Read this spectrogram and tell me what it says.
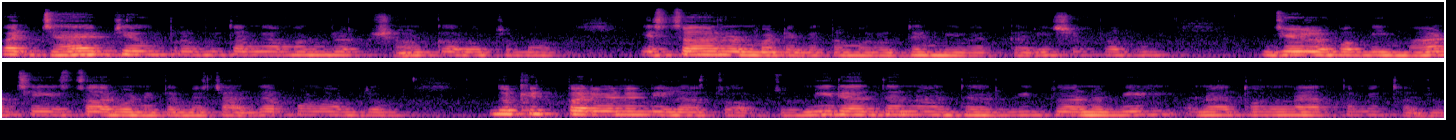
અજાયબ જેવું પ્રભુ તમે અમારું રક્ષણ કરો છો બાપ. એ સર્વ માટે મેં તમારો ધન્યવાદ કરીએ છીએ પ્રભુ. જે લોકો બીમાર છે એ સર્વને તમે સાજા પણ આપજો. દુઃખિત પરિવારને દિલાસો આપજો. નિરાધાના આધાર, વિદ્વાન, બિલ, અનાથોનો નાથ તમે થજો.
